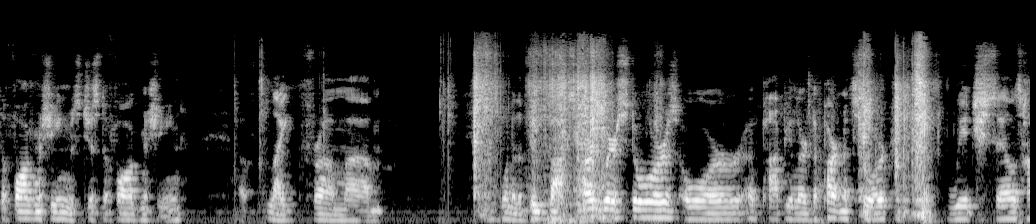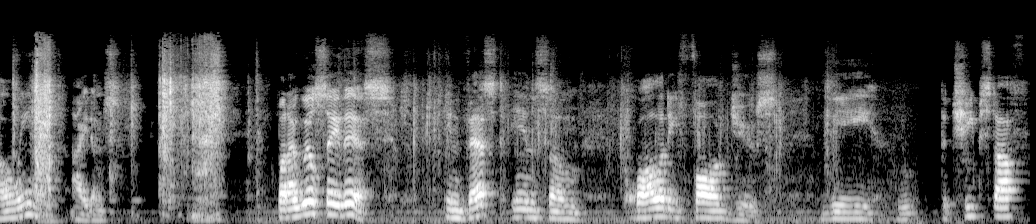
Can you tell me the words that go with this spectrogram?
the fog machine was just a fog machine, like from um, one of the big box hardware stores or a popular department store which sells Halloween items. But I will say this, invest in some quality fog juice. The, the cheap stuff,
